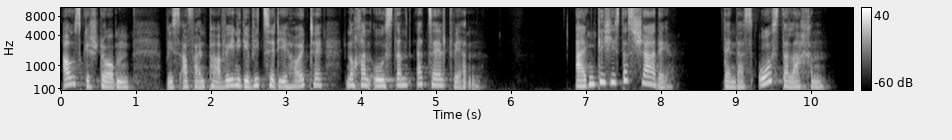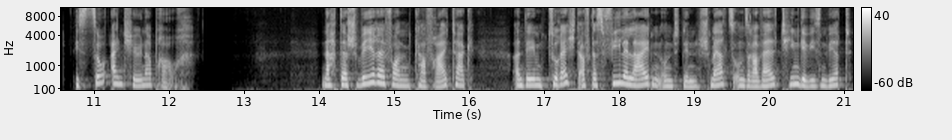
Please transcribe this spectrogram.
ausgestorben, bis auf ein paar wenige Witze, die heute noch an Ostern erzählt werden. Eigentlich ist das schade, denn das Osterlachen ist so ein schöner Brauch. Nach der Schwere von Karfreitag, an dem zu Recht auf das viele Leiden und den Schmerz unserer Welt hingewiesen wird,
